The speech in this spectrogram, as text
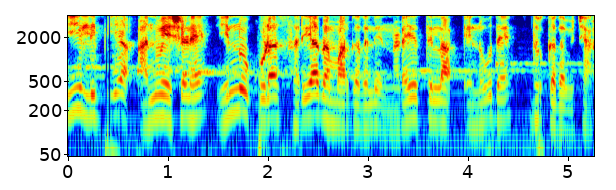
ಈ ಲಿಪಿಯ ಅನ್ವೇಷಣೆ ಇನ್ನೂ ಕೂಡ ಸರಿಯಾದ ಮಾರ್ಗದಲ್ಲಿ ನಡೆಯುತ್ತಿಲ್ಲ ಎನ್ನುವುದೇ ದುಃಖದ ವಿಚಾರ.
